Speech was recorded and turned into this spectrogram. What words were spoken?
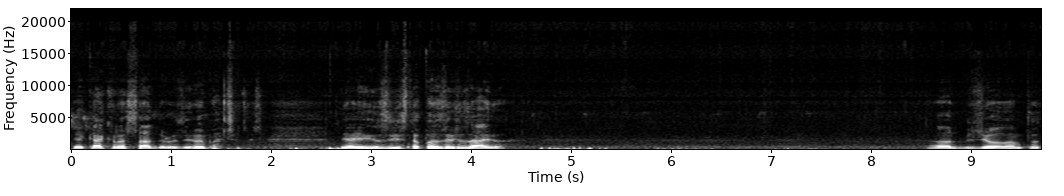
Яка краса, друзі, ви бачите? Я їх, звісно, позрізаю. От бджолам тут.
